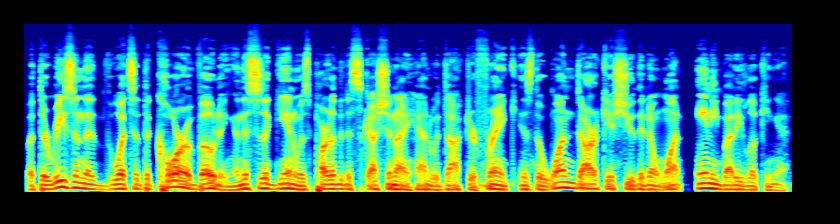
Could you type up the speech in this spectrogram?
But the reason that what's at the core of voting, and this is again was part of the discussion I had with Dr. Frank, is the one dark issue they don't want anybody looking at,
